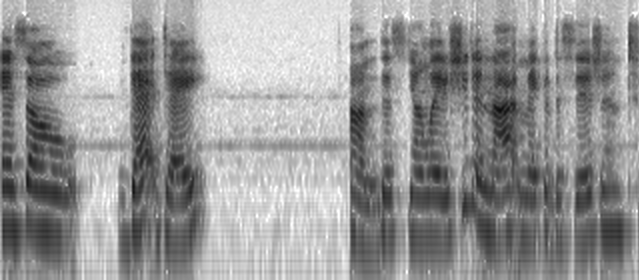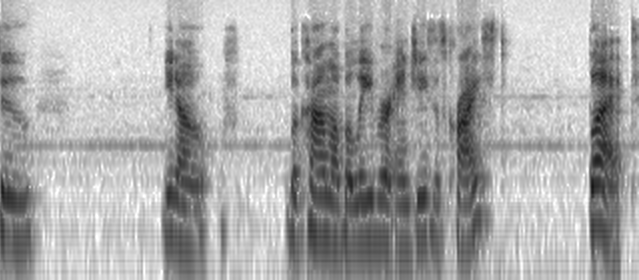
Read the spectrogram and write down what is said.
And so that day, um, this young lady, she did not make a decision to, you know, become a believer in Jesus Christ. But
